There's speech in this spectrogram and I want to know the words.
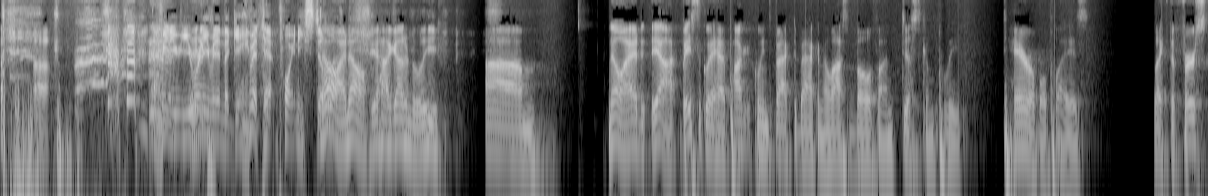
I mean, you, you weren't even in the game at that point. He still. No, left. I know. Yeah, I got him to leave. Um, no, I had yeah. Basically, I had pocket queens back to back, and I lost both on just complete terrible plays. Like the first,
